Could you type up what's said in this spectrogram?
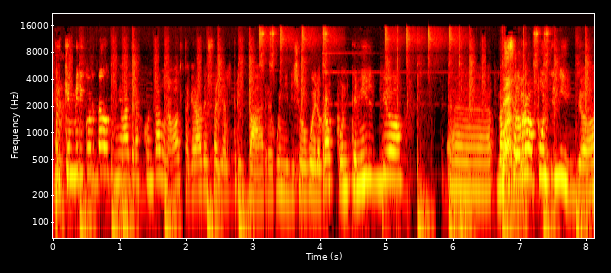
perché mi ricordavo che mi avevate raccontato una volta che eravate stati al Tribar, quindi dicevo quello, però Ponte Milvio... Eh, ma Guarda. proprio a Ponte Milvio?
